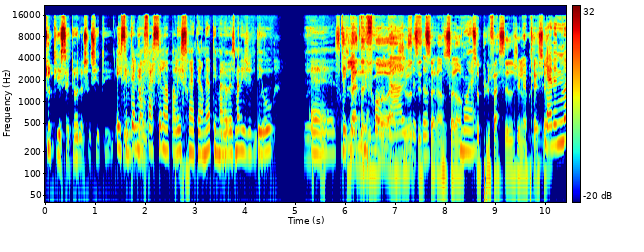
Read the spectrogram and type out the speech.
tous les secteurs de la société. Et c'est tellement Donc, facile d'en parler sur Internet et malheureusement, les jeux vidéo euh, L'anonymat ajoute, c'est ça. ça rend, ça rend Ouais. ça plus facile, j'ai l'impression. L'anonymat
